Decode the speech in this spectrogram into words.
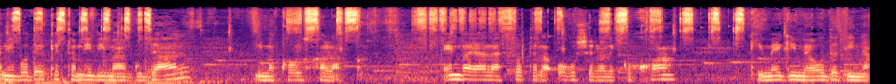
אני בודקת תמיד עם האגודל, אם הכל חלק. אין בעיה לעשות על האור של הלקוחה, כי מגי מאוד עדינה.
